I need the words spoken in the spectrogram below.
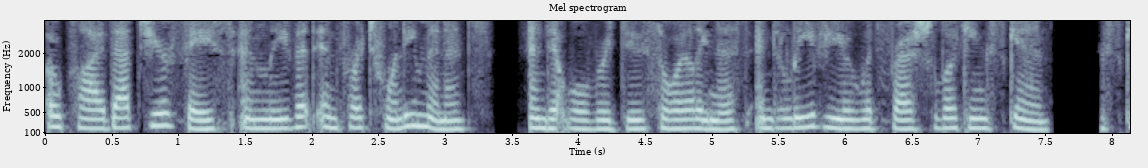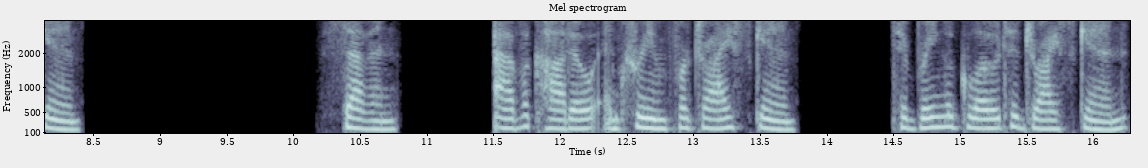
Apply that to your face and leave it in for 20 minutes, and it will reduce oiliness and leave you with fresh looking skin. Skin. 7. Avocado and cream for dry skin. To bring a glow to dry skin,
